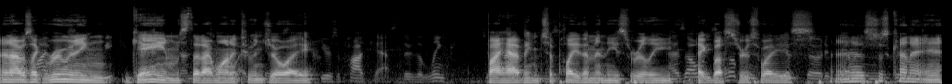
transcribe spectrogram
And I was, like, ruining games that I wanted to enjoy by having to play them in these really Eggbusters ways. And it's just kind of eh.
